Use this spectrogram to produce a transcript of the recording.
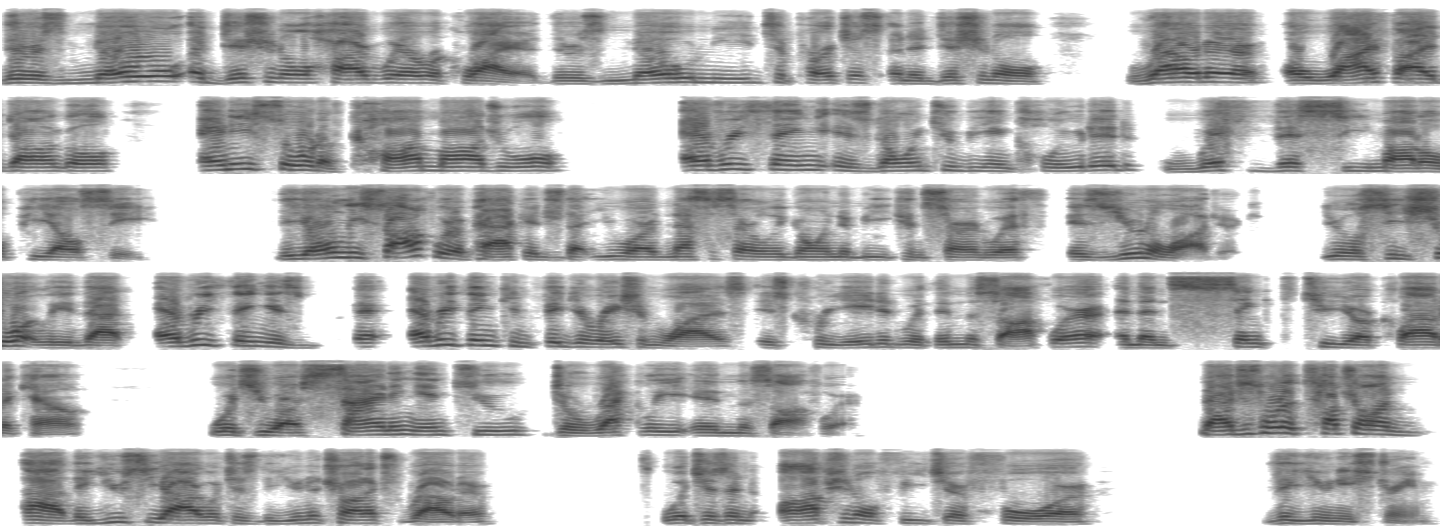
There is no additional hardware required. There is no need to purchase an additional router, a Wi-Fi dongle, any sort of COM module. Everything is going to be included with this C model PLC. The only software package that you are necessarily going to be concerned with is Unilogic. You will see shortly that everything is everything configuration wise is created within the software and then synced to your cloud account, which you are signing into directly in the software. Now, I just want to touch on uh, the UCR, which is the Unitronics router, which is an optional feature for the Unistream.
